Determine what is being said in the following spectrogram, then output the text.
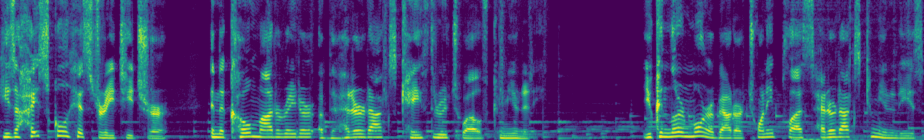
He's a high school history teacher and the co-moderator of the Heterodox K through 12 community. You can learn more about our 20 plus heterodox communities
